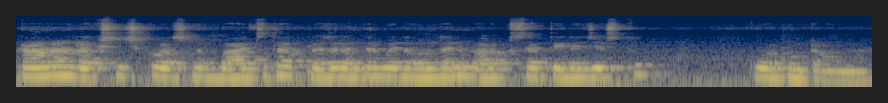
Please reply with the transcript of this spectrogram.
ప్రాణాలను రక్షించుకోవాల్సిన బాధ్యత ప్రజలందరి మీద ఉందని మరొకసారి తెలియజేస్తూ కోరుకుంటా ఉన్నాం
